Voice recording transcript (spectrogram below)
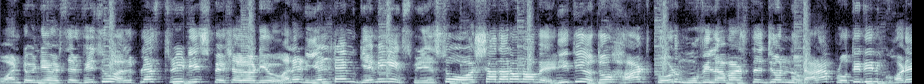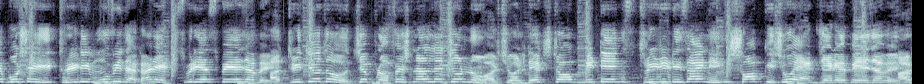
ওয়ান টোয়েন্টি হার্টস এর visual plus three D special audio মানে রিয়েল টাইম গেমিং এক্সপিরিয়েন্স তো অসাধারণ হবে। দ্বিতীয়ত হার্ড কোর মুভি লাভার্সদের জন্য। তারা প্রতিদিন ঘরে বসেই থ্রি ডি মুভি দেখার এক্সপিরিয়েন্স পেয়ে যাবে। আর তৃতীয়ত হচ্ছে প্রফেশনালদের জন্য virtual desktop meetings three designing সবকিছু এক জায়গায় পেয়ে যাবে। আর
